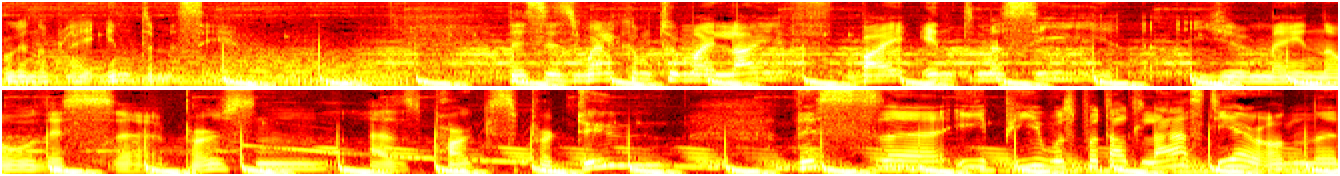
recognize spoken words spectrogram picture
we're gonna play Intimacy. This is Welcome to My Life by Intimacy. You may know this uh, person as Parks Purdue. This uh, EP was put out last year on uh,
